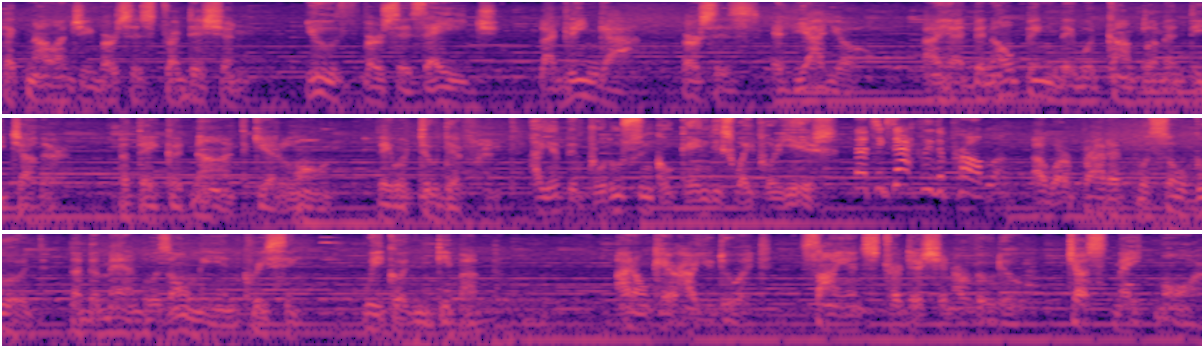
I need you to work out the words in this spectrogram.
Technology versus tradition. Youth versus age. La Gringa versus El Yayo. I had been hoping they would complement each other, but they could not get along. They were too different. I have been producing cocaine this way for years. That's exactly the problem. Our product was so good, the demand was only increasing. We couldn't keep up. I don't care how you do it. Science, tradition, or voodoo. Just make more.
